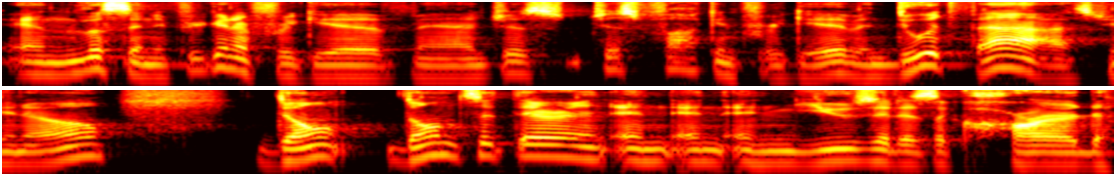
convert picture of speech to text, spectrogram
And listen, if you're gonna forgive, man, just just fucking forgive and do it fast, you know? Don't don't sit there and, and, and, and use it as a card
